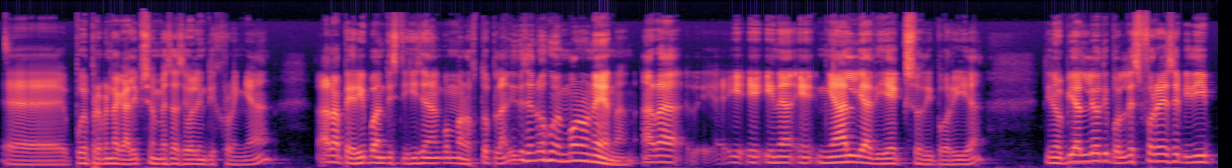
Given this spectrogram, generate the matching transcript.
ε, που έπρεπε να καλύψουμε μέσα σε όλη τη χρονιά. Άρα περίπου αντιστοιχεί σε 1,8 πλανήτες ενώ έχουμε μόνο έναν. Άρα ε, ε, είναι ε, μια άλλη αδιέξοδη πορεία την οποία λέω ότι πολλές φορές επειδή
